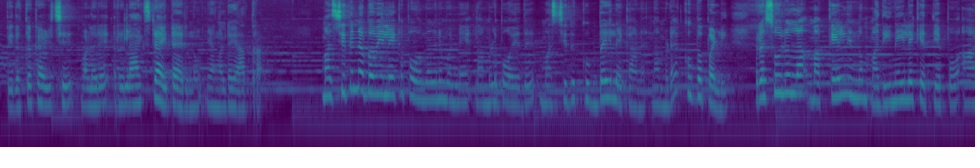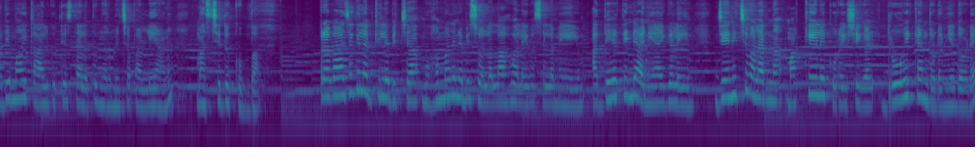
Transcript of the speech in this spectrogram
അപ്പോൾ ഇതൊക്കെ കഴിച്ച് വളരെ റിലാക്സ്ഡ് ആയിട്ടായിരുന്നു ഞങ്ങളുടെ യാത്ര. മസ്ജിദ് നബവിയിലേക്ക് പോകുന്നതിന് മുന്നേ നമ്മൾ പോയത് മസ്ജിദ് കുബ്ബയിലേക്കാണ് നമ്മുടെ കുബ്ബപ്പള്ളി. റസൂലുള്ള മക്കയിൽ നിന്നും മദീനയിലേക്ക് എത്തിയപ്പോൾ ആദ്യമായി കാൽകുത്തിയ സ്ഥലത്ത് നിർമ്മിച്ച പള്ളിയാണ് മസ്ജിദ് കുബ്ബ. പ്രവാചക ലബ്ധി ലഭിച്ച മുഹമ്മദ് നബി സൊല്ലാഹു അലൈഹി വസല്ലമയെയും അദ്ദേഹത്തിന്റെ അനുയായികളെയും ജനിച്ചു വളർന്ന മക്കയിലെ കുറേശികൾ ദ്രോഹിക്കാൻ തുടങ്ങിയതോടെ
